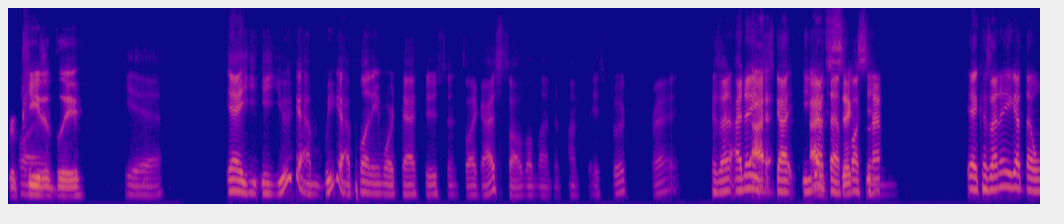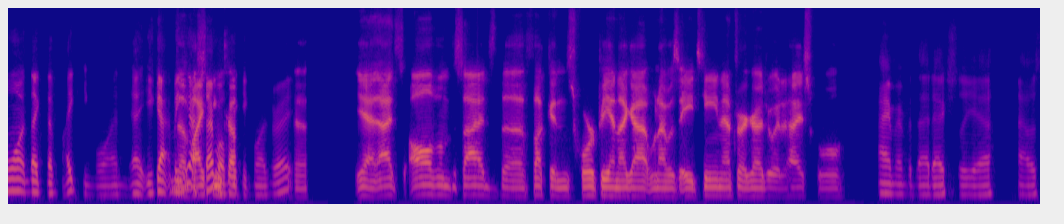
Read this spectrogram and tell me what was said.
repeatedly. Yeah. Yeah, you, you got we got plenty more tattoos since like I saw them on on Facebook, right? Because I, I know you just got you got that six now. fucking yeah, because I know you got that one like the Viking one. Uh, you got I mean, you got Viking several Cup. Viking ones, right? Yeah. Yeah, that's all of them besides the fucking scorpion I got when I was 18 after I graduated high school. I remember that actually. Yeah, that was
